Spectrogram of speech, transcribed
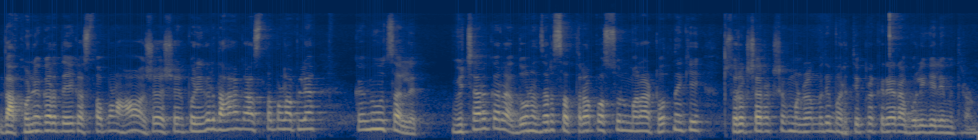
दाखवण्याकरता एक आस्थापना हा अशा अशा पण इकडे दहा आस्थापना आपल्या कमी होत चाललेत. विचार करा दोन हजार सतरापासून मला आठवत नाही की सुरक्षा रक्षक मंडळामध्ये भरती प्रक्रिया राबवली गेली मित्रांनो.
